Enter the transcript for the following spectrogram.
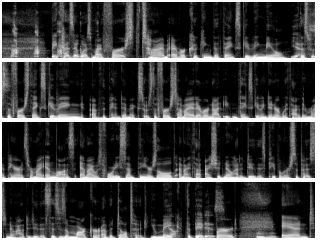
because it was my first time ever cooking the Thanksgiving meal. Yes. This was the first Thanksgiving of the pandemic. So it was the first time I had ever not eaten Thanksgiving dinner with either my parents or my in laws. And I was 40 something years old and I thought I should know how to do this. People are supposed to know how to do this. This is a marker of adulthood. You make yeah, the big bird. Mm-hmm. And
